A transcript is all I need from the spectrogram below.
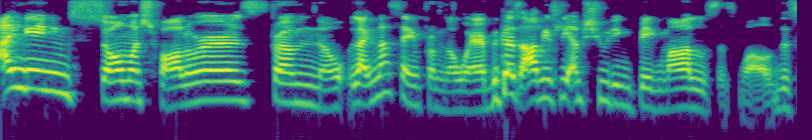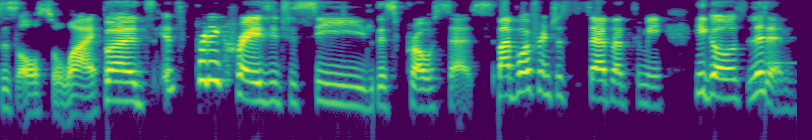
I'm gaining so much followers from no like not saying from nowhere because obviously i'm shooting big models as well. This is also why. But it's pretty crazy to see this process. My boyfriend just said that to me. He goes listen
